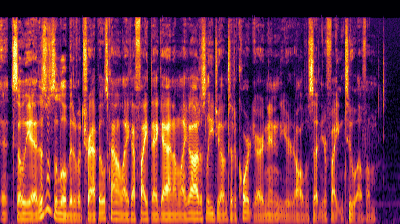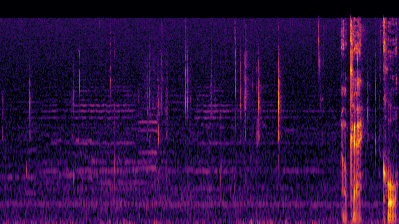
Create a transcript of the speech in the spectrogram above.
Uh, so yeah, this was a little bit of a trap. It was kind of like I fight that guy, and I'm like, oh, I'll just lead you out into the courtyard, and then you're all of a sudden you're fighting two of them. Cool.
